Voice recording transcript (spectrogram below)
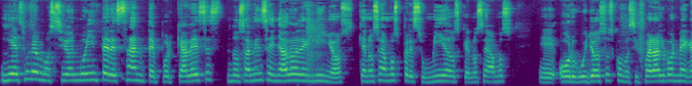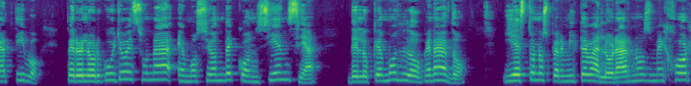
y es una emoción muy interesante porque a veces nos han enseñado de niños que no seamos presumidos, que no seamos eh, orgullosos como si fuera algo negativo, pero el orgullo es una emoción de conciencia de lo que hemos logrado y esto nos permite valorarnos mejor.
